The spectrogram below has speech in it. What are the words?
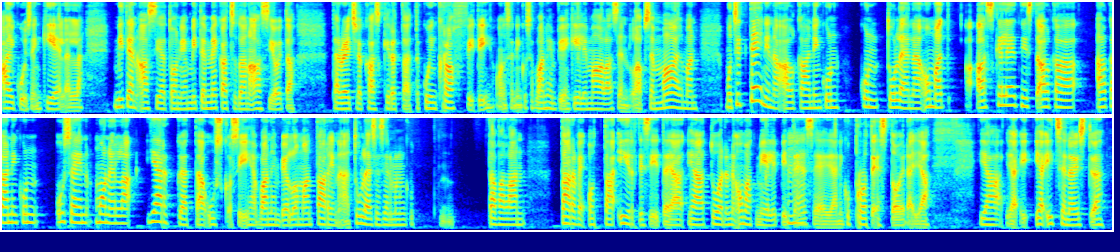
aikuisen kielellä. Miten asiat on ja miten me katsotaan asioita. Tämä Rachel Kass kirjoittaa, että kuin graffiti on se, niin kuin se vanhempien kieli maalaa sen lapsen maailman. Mutta sitten teininä alkaa, niin kuin, kun tulee nämä omat askeleet, niistä alkaa, alkaa niin kuin usein monella järkkyä tämä usko siihen vanhempien luomaan tarinaan. Ja tulee se semmoinen niin tavallaan tarve ottaa irti siitä ja, ja tuoda ne omat mielipiteensä mm. ja niin kuin protestoida ja, ja, ja, ja itsenöistyä –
